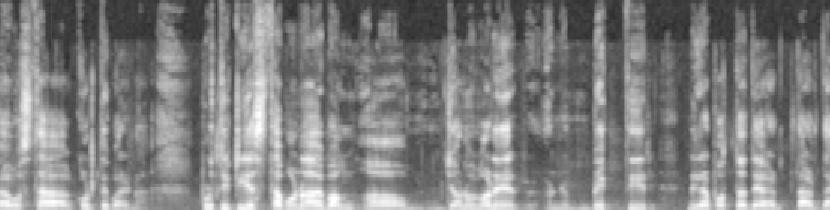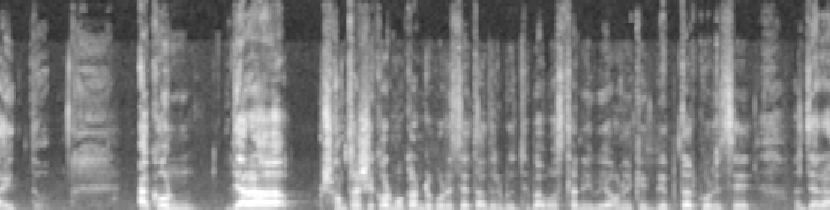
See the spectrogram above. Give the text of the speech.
ব্যবস্থা করতে পারে না। প্রতিটি স্থাপনা এবং জনগণের ব্যক্তির নিরাপত্তা দেওয়ার তার দায়িত্ব। এখন যারা সন্ত্রাসী কর্মকাণ্ড করেছে, তাদের বিরুদ্ধে ব্যবস্থা নেবে, অনেকে গ্রেপ্তার করেছে, যারা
